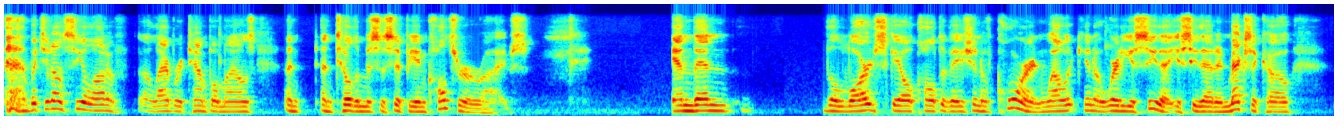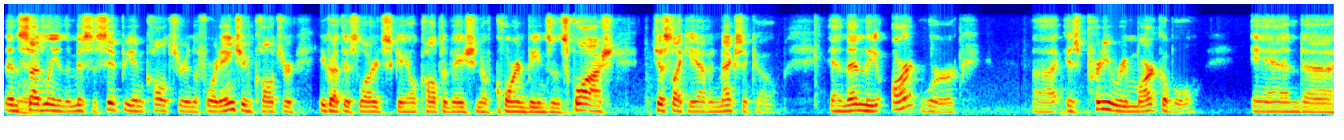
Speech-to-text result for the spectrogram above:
but you don't see a lot of elaborate temple mounds un, until the Mississippian culture arrives. And then the large scale cultivation of corn. Well, you know, where do you see that? You see that in Mexico. Then Yeah. suddenly in the Mississippian culture, in the Fort Ancient culture, you've got this large scale cultivation of corn, beans, and squash, just like you have in Mexico. And then the artwork uh, is pretty remarkable. And uh,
